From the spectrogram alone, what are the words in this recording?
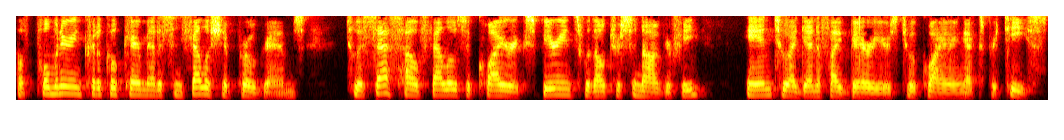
of pulmonary and critical care medicine fellowship programs to assess how fellows acquire experience with ultrasonography and to identify barriers to acquiring expertise.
